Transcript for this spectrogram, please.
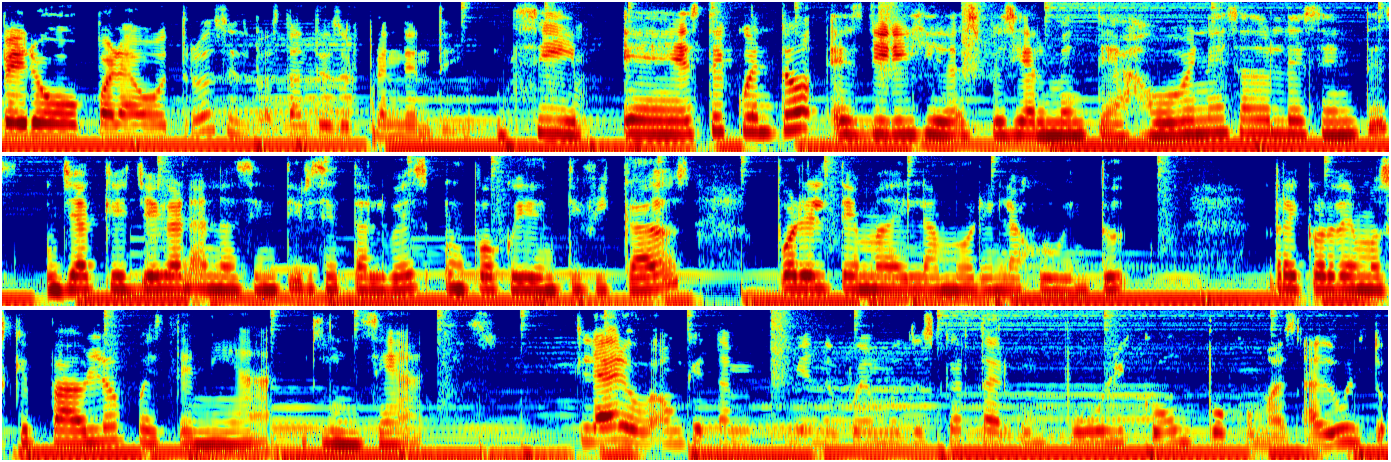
pero para otros es bastante sorprendente. Sí, eh, este cuento es dirigido especialmente a jóvenes adolescentes, ya que llegarán a sentirse tal vez un poco identificados por el tema del amor en la juventud. Recordemos que Pablo pues tenía 15 años. Claro, aunque también no podemos descartar un público un poco más adulto,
